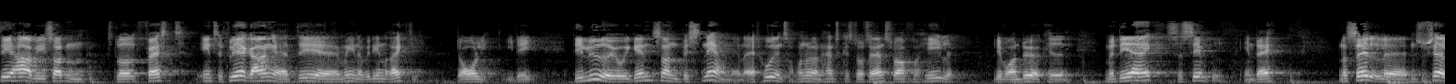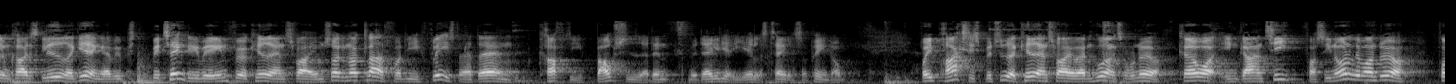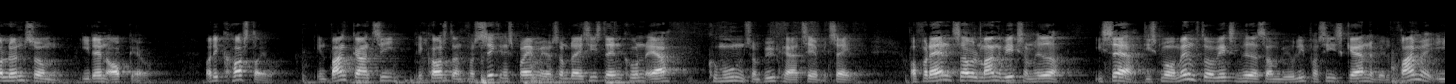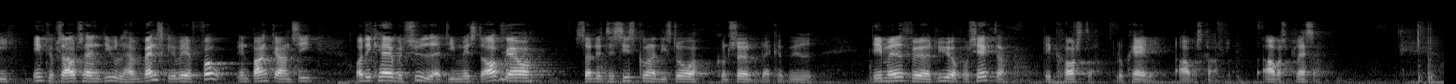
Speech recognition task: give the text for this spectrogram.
det har vi sådan slået fast indtil flere gange, at det øh, mener vi, det er en rigtig dårlig idé. Det lyder jo igen sådan besnærende, at hovedentreprenøren han skal stå til ansvar for hele leverandørkæden. Men det er ikke så simpelt endda. Når selv øh, den socialdemokratisk ledede regering er betænkelig ved at indføre kædeansvar, jamen, så er det nok klart for de fleste, at der er en kraftig bagside af den medalje, I ellers taler så pænt om. For i praksis betyder kædeansvar jo, at en hovedentreprenør kræver en garanti fra sine underleverandører for lønsummen i den opgave. Og det koster jo. En bankgaranti, det koster en forsikringspræmie, som der i sidste ende kun er kommunen som bygherre til at betale. Og for det andet, så vil mange virksomheder, især de små og mellemstore virksomheder, som vi jo lige præcis gerne vil fremme i indkøbsaftalen, de vil have vanskeligt ved at få en bankgaranti, og det kan jo betyde, at de mister opgaver, så det til sidst kun er de store koncerner, der kan byde. Det medfører dyre projekter, det koster lokale arbejdskræfter. arbejdspladser.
